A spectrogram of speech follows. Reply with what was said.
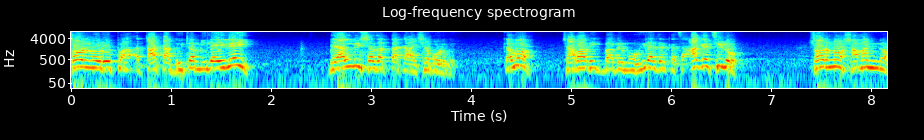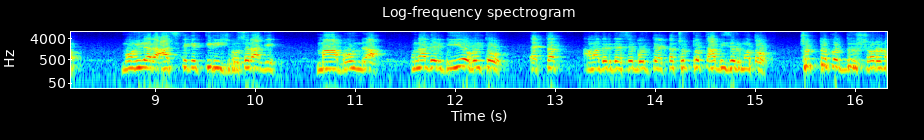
স্বর্ণ রূপা, টাকা দুইটা মিলাইলেই বিয়াল্লিশ হাজার টাকা আইসা পড়বে। কেমন? স্বাভাবিকভাবে মহিলাদের কাছে আগে ছিল স্বর্ণ সামান্য। মহিলারা আজ থেকে তিরিশ বছর আগে মা বোনরা, ওনাদের বিয়ে হইতো একটা আমাদের দেশে বলতো একটা ছোট্ট তাবিজের মতো, ছোট্ট কদ্দুর স্বর্ণ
